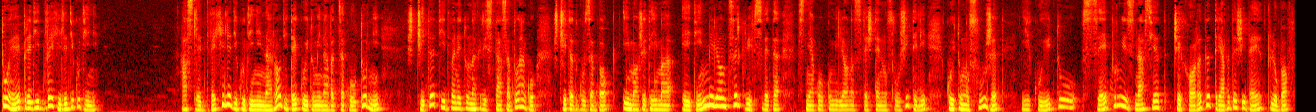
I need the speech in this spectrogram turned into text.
то е преди 2000 години. А след 2000 години народите, които минават за културни, считат идването на Христа за благо, считат го за Бог и може да има един милион църкви в света с няколко милиона свещенослужители, които му служат и които все произнасят, че хората трябва да живеят в любов.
